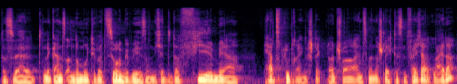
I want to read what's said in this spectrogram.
das wäre halt eine ganz andere Motivation gewesen und ich hätte da viel mehr Herzblut reingesteckt. Deutsch war eins meiner schlechtesten Fächer, leider.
